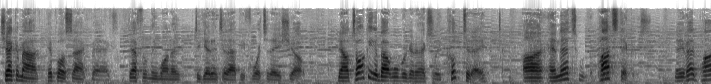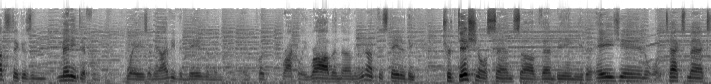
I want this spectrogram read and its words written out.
Check them out, Hippo Sak Bags. Definitely wanted to get into that before today's show. Now, talking about what we're going to actually cook today, uh, and that's pot stickers. Now, you've had pot stickers in many different ways. I mean, I've even made them and, and, and put broccoli rabe in them. And you don't have to stay to the traditional sense of them being either Asian or Tex-Mex.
